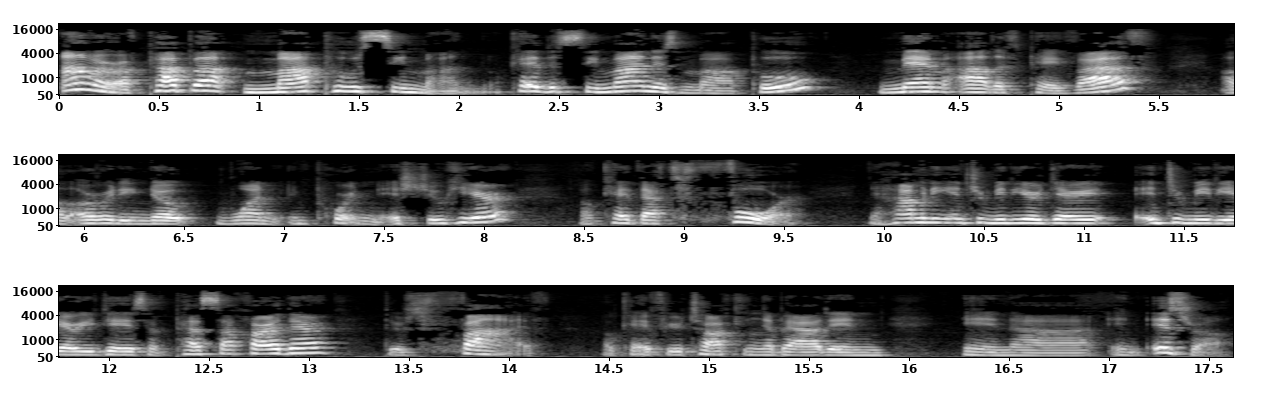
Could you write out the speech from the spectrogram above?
Amar Papa, Mapu Siman. Okay, the Siman is Mapu, Mem Aleph Pevav. I'll already note one important issue here. Okay, that's four. Now, how many intermediary, intermediary days of Pesach are there? There's five. Okay, if you're talking about in in uh, in Israel,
